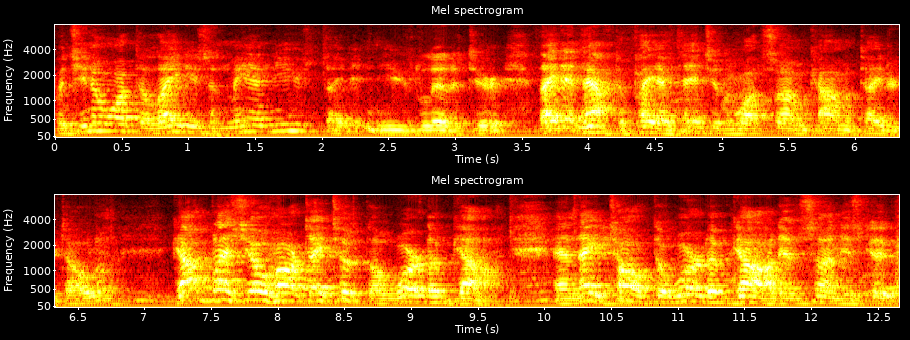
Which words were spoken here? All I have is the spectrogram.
But you know what the ladies and men used? They didn't use literature. They didn't have to pay attention to what some commentator told them. God bless your heart, they took the Word of God and they taught the Word of God in Sunday school.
